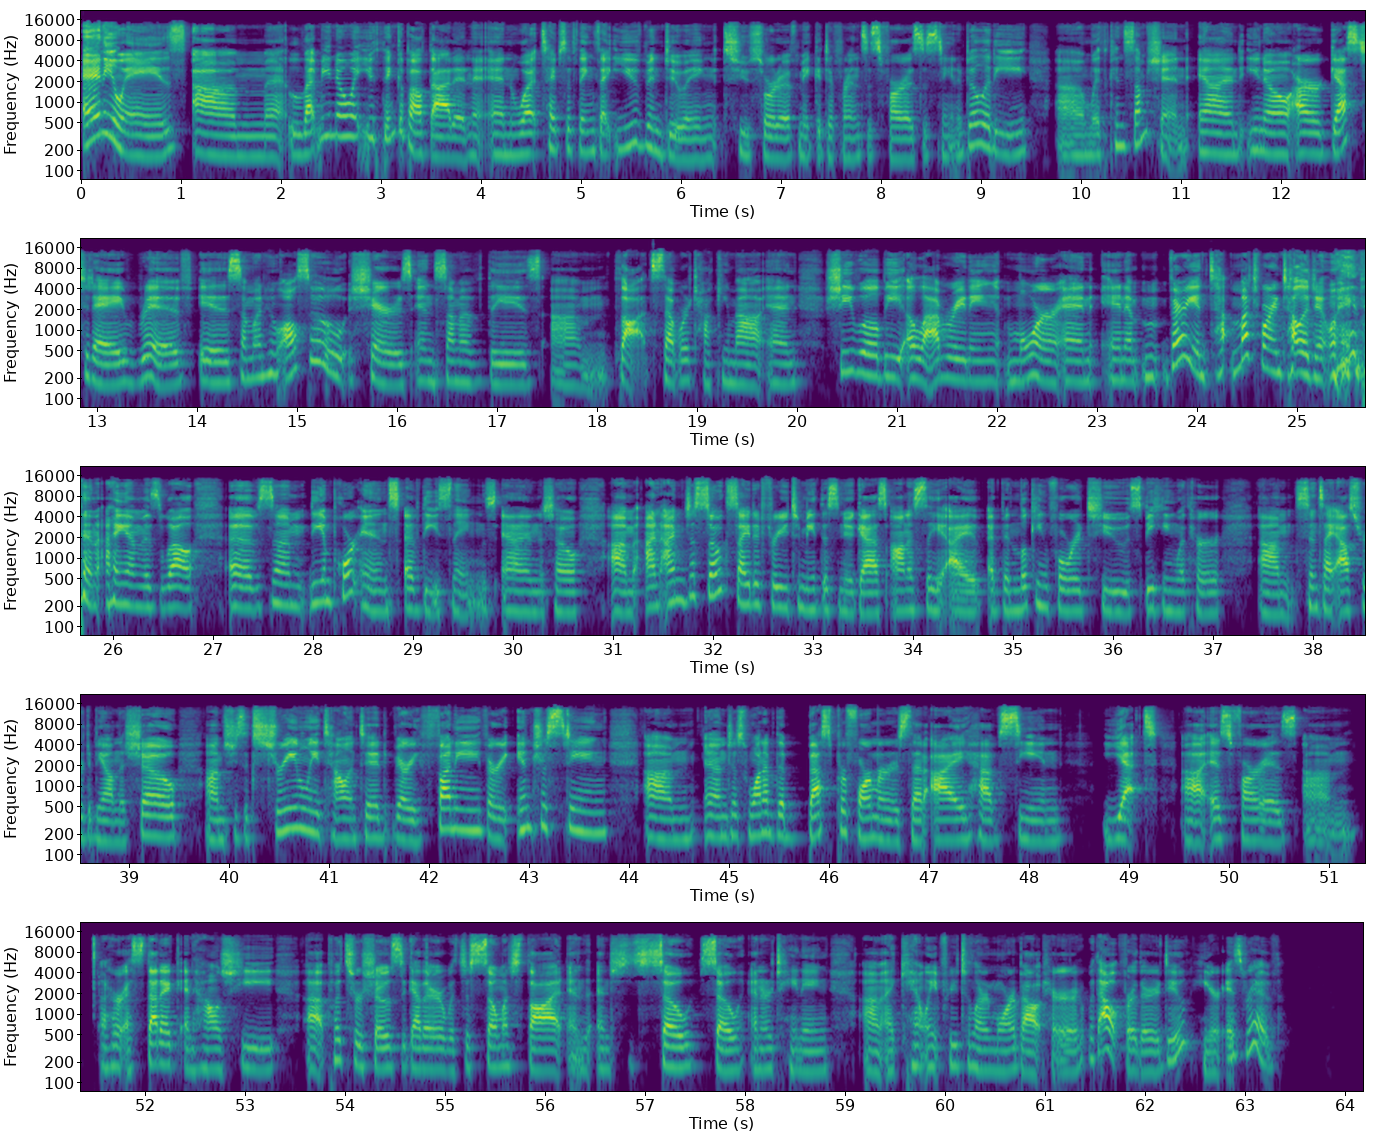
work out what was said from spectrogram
Anyways, um, let me know what you think about that and, and what types of things that you've been doing to sort of make a difference as far as sustainability um, with consumption. And, you know, our guest today, Riv, is someone who also shares in some of these um, thoughts that we're talking about. And she will be elaborating more and in a very, much more intelligent way than I am as well of some, the importance of these things and so, um, and I'm just so excited for you to meet this new guest. Honestly, I, have been looking forward to speaking with her um, since I asked her to be on the show. Um, she's extremely talented, very funny, very interesting, um, and just one of the best performers that I have seen yet uh, as far as um, her aesthetic and how she uh, puts her shows together with just so much thought and and so so entertaining. Um, I can't wait for you to learn more about her. Without further ado, here is Riv.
